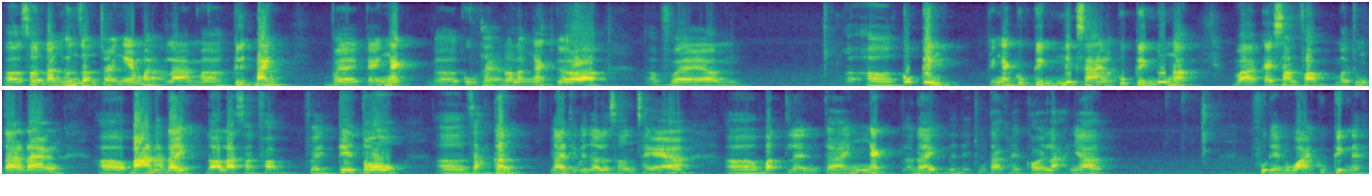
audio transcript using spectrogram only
uh, Sơn đang hướng dẫn cho anh em á, làm uh, Clickbank về cái ngách uh, cụ thể đó là ngách uh, về uh, cooking cái ngách cooking nick size là cooking đúng không nào? Và cái sản phẩm mà chúng ta đang uh, bán ở đây đó là sản phẩm về keto uh, giảm cân. Đây thì bây giờ là Sơn sẽ uh, bật lên cái ngách ở đây để, để chúng ta có thể coi lại nhá. Food and Wine Cooking này.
